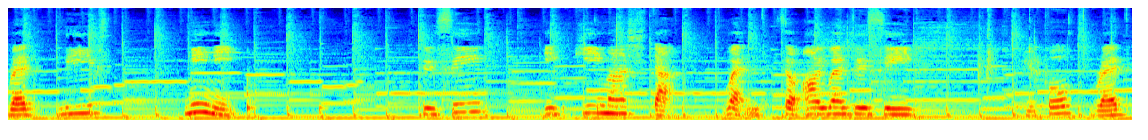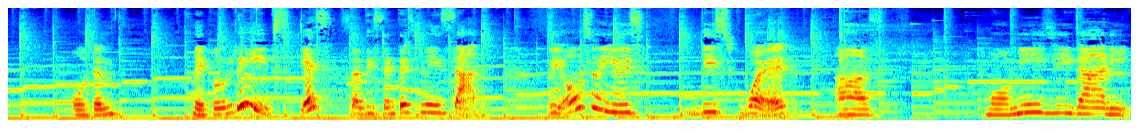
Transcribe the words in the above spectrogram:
red leaves, 見に to see 行きました went. So I went to see beautiful red autumn maple leaves. Yes, so this sentence means that. We also use this word as momiji gari.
